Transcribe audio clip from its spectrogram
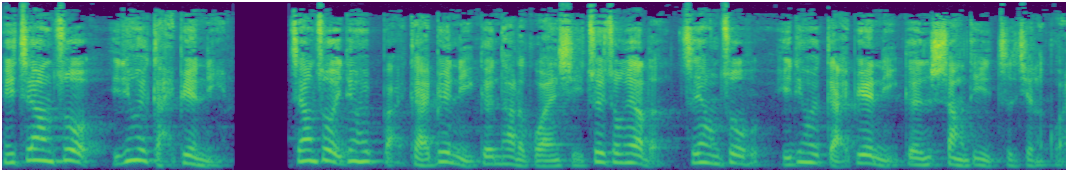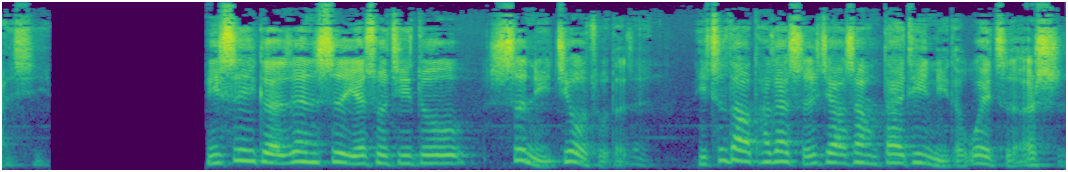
你这样做一定会改变你，这样做一定会改改变你跟他的关系。最重要的，这样做一定会改变你跟上帝之间的关系。你是一个认识耶稣基督是你救主的人。你知道他在十字架上代替你的位置而死，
